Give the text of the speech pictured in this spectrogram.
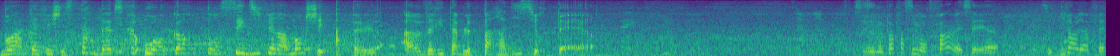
boire un café chez Starbucks ou encore penser différemment chez Apple. Un véritable paradis sur Terre. Ça donne pas forcément faim, mais c'est euh, c'est hyper bien fait.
